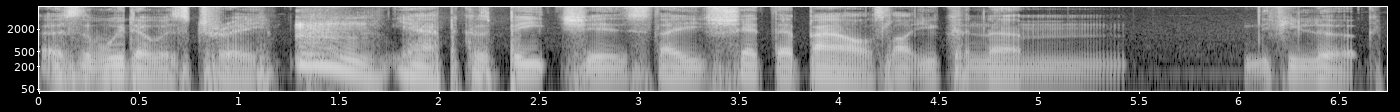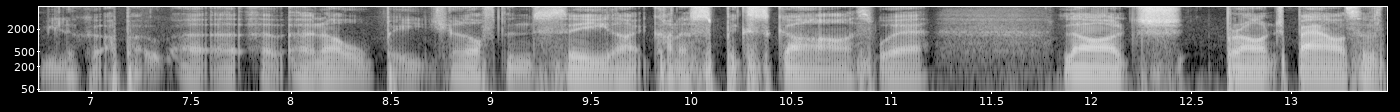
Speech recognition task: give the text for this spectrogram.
as the widower's tree. yeah, because beeches they shed their boughs like you can. Um, if you look, if you look up a, a, a, an old beech, you'll often see like kind of big scars where large branch boughs have,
